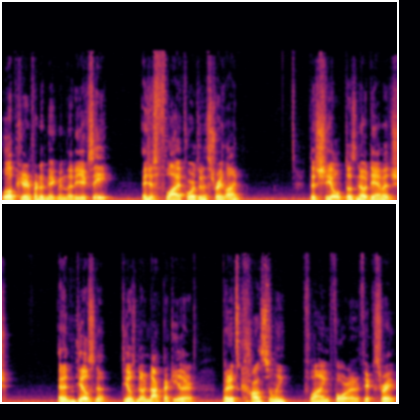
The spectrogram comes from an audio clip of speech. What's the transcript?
will appear in front of Mega Man.exe and just fly forwards in a straight line. This shield does no damage, and it deals no deals no knockback either, but it's constantly flying forward at a fixed rate.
